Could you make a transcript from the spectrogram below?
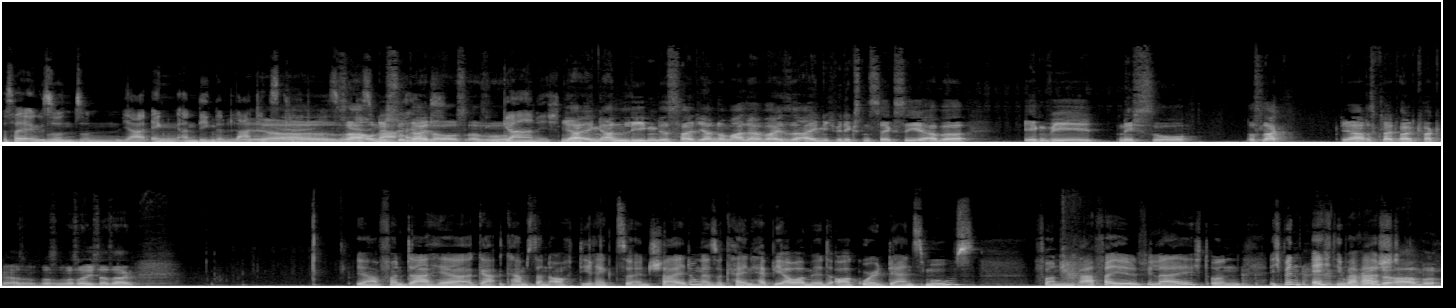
Das war ja irgendwie so ein, so ein ja, eng anliegenden Latexkleid ja, oder so. sah das auch nicht so halt geil aus. Also, gar nicht. Ne? Ja, eng anliegend ist halt ja normalerweise eigentlich wenigstens sexy, aber irgendwie nicht so. Das lag, ja, das Kleid war halt kacke, also was, was soll ich da sagen? Ja, von daher kam es dann auch direkt zur Entscheidung. Also kein Happy Hour mit Awkward Dance Moves von Raphael vielleicht. Und ich bin echt überrascht. Oh Gott, der Arme.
